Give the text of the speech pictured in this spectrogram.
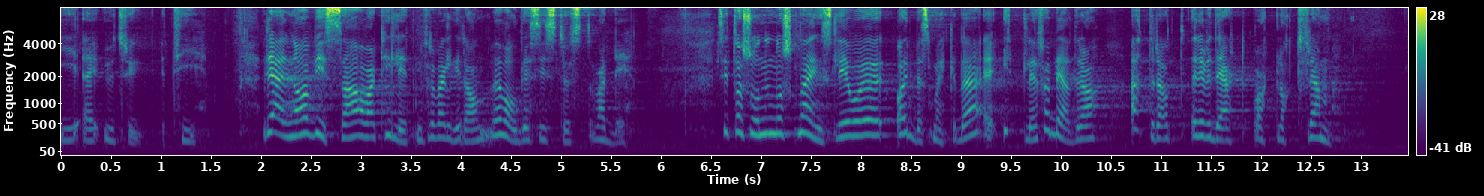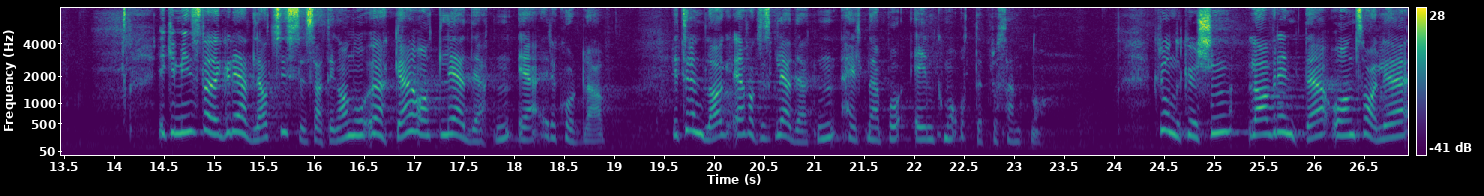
i en utrygg tid. Regjeringen har vist seg å være tilliten fra velgerne ved valget sist høst verdig. Situasjonen i norsk næringsliv og i arbeidsmarkedet er ytterligere forbedret etter at revidert ble lagt frem. Ikke minst er det gledelig at sysselsettingen nå øker, og at ledigheten er rekordlav. I Trøndelag er faktisk ledigheten helt ned på 1,8% nå. Kronekursen, lav rente og ansvarlige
